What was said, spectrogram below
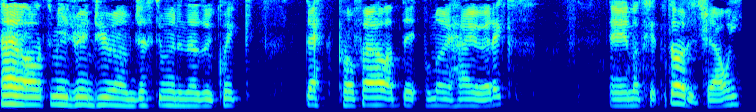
Hi all, it's me Adrian2. I'm just doing another quick deck profile update for my Hieratics. And let's get started, shall we?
